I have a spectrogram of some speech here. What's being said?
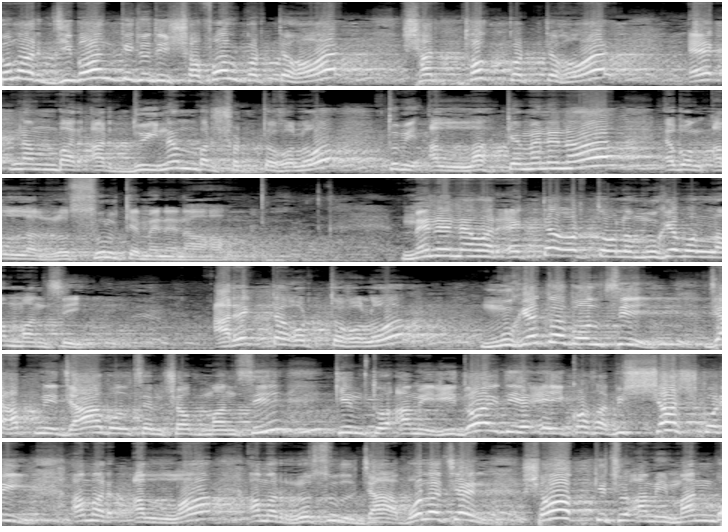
তোমার জীবনকে যদি সফল করতে হয়, সার্থক করতে হয়, এক নাম্বার আর দুই নাম্বার শর্ত হলো, তুমি আল্লাহকে মেনে নাও এবং আল্লাহর রসুলকে মেনে নাও। মেনে নেওয়ার একটা অর্থ হলো, মুখে বললাম মানছি। আরেকটা অর্থ হলো, মুখে তো বলছি যে আপনি যা বলছেন সব মানছি, কিন্তু আমি হৃদয় দিয়ে এই কথা বিশ্বাস করি, আমার আল্লাহ, আমার রসুল যা বলেছেন, সব কিছু আমি মানব,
